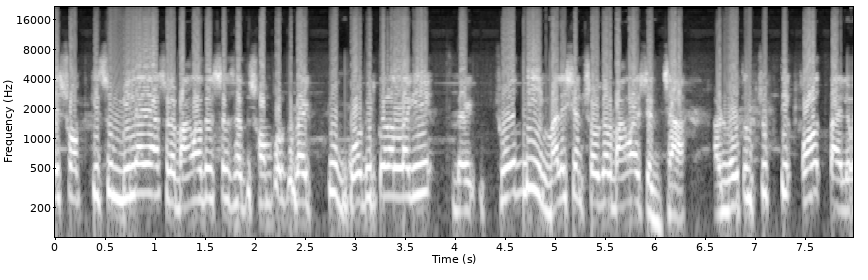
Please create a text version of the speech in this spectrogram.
এই সবকিছু মিলাই আসলে বাংলাদেশের সাথে সম্পর্কটা একটু গভীর করার লাগি যদি মালয়েশিয়ান সরকার বাংলাদেশে যা আর নতুন চুক্তি ও তাইলে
